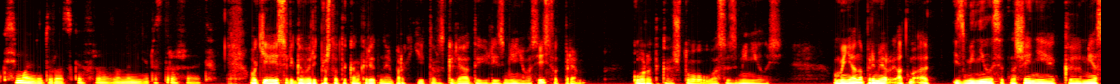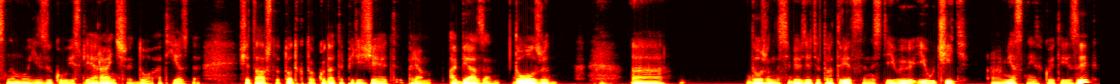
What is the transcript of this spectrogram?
Максимально дурацкая фраза, она меня раздражает. Окей, если говорить про что-то конкретное, про какие-то взгляды или изменения, у вас есть вот прям коротко, что у вас изменилось? У меня, например, от, от изменилось отношение к местному языку, если я раньше, до отъезда, считал, что тот, кто куда-то переезжает, прям обязан, должен, а, должен на себя взять эту ответственность и, вы, и учить а, местный какой-то язык,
